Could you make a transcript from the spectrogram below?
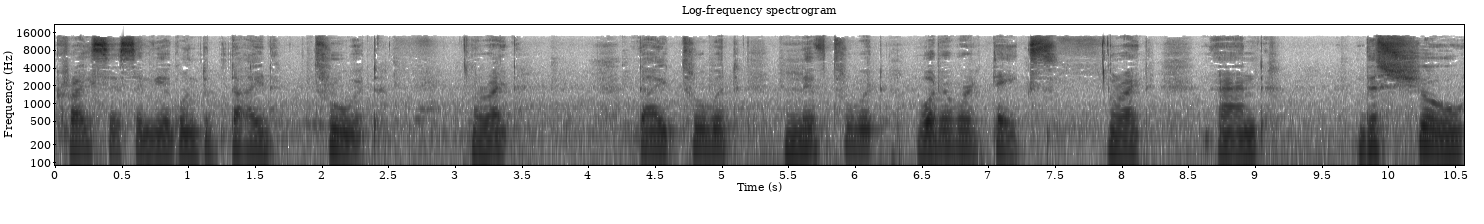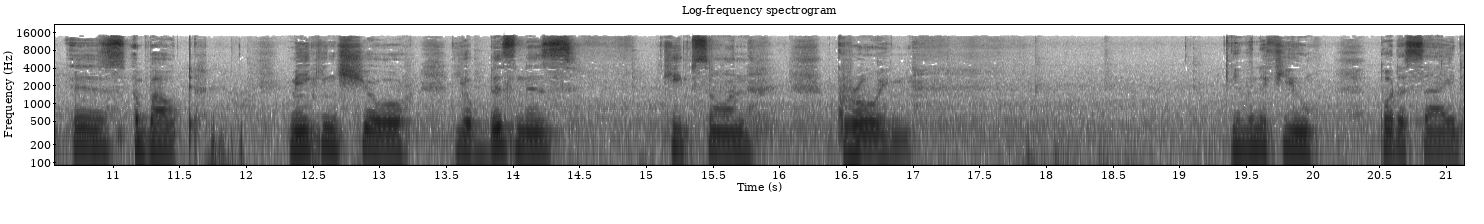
crisis and we are going to tide through it, all right? Tide through it, live through it, whatever it takes, right? And this show is about making sure your business keeps on growing. Even if you put aside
